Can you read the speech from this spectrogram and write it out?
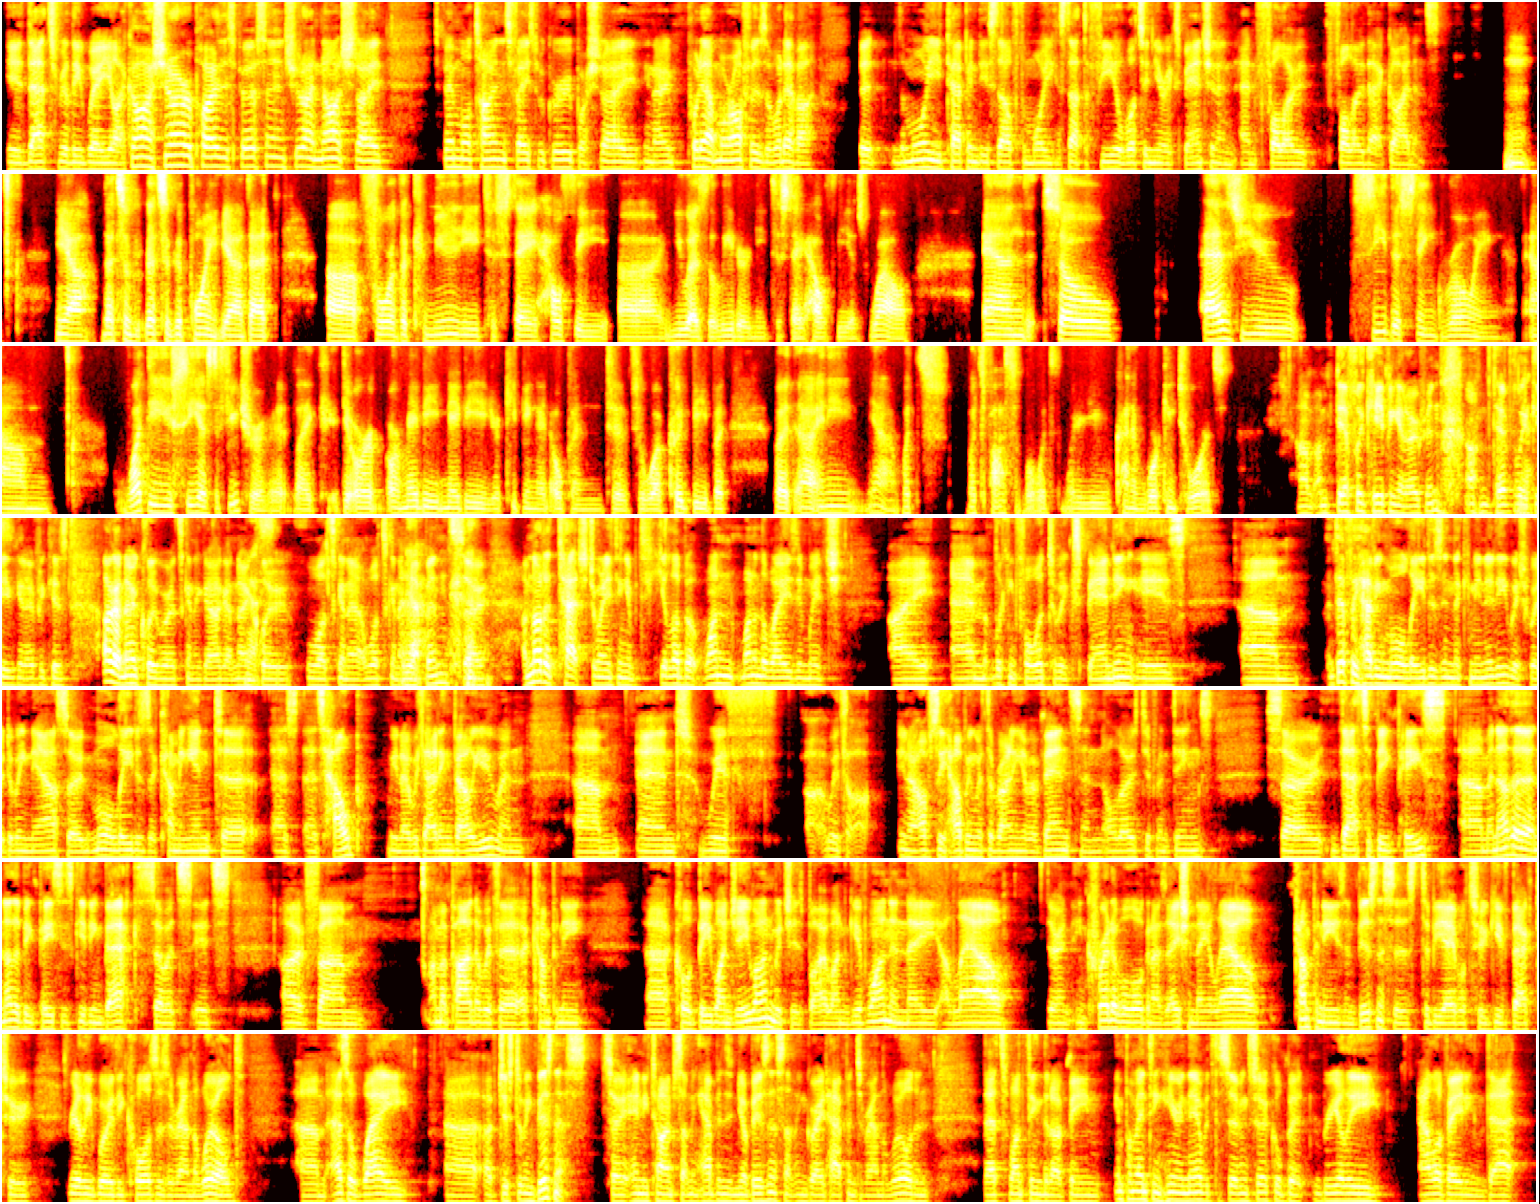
That's really where you're like, "Oh, should I reply to this person? Should I not? Should I spend more time in this Facebook group, or should I, you know, put out more offers or whatever?" But the more you tap into yourself, the more you can start to feel what's in your expansion and, and follow follow that guidance. Mm. Yeah, that's a that's a good point. Yeah, that uh, for the community to stay healthy, uh, you as the leader need to stay healthy as well. And so, as you see this thing growing, um, what do you see as the future of it? Like, or or maybe maybe you're keeping it open to to what could be, but but uh, any yeah, what's what's possible? What's what are you kind of working towards? Um, I'm definitely keeping it open. I'm definitely yes. keeping it open because I got no clue where it's going to go. I got no yes. clue what's gonna what's gonna yeah. happen. So I'm not attached to anything in particular. But one one of the ways in which I am looking forward to expanding is um, definitely having more leaders in the community, which we're doing now. So more leaders are coming in to as as help, you know, with adding value and um, and with uh, with uh, you know, obviously helping with the running of events and all those different things. So that's a big piece. Um, another another big piece is giving back. So it's it's I've um, I'm a partner with a, a company uh, called B1G1, which is buy one give one, and they allow they're an incredible organization. They allow companies and businesses to be able to give back to really worthy causes around the world um, as a way uh, of just doing business. So anytime something happens in your business, something great happens around the world, and that's one thing that I've been implementing here and there with the serving circle, but really elevating that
